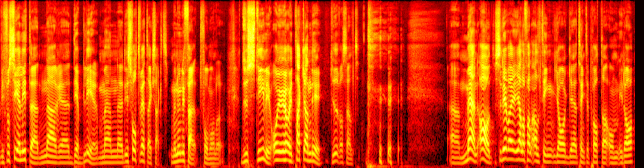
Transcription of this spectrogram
vi får se lite när det blir, men det är svårt att veta exakt. Men ungefär två månader. Du är stilig, oj oj oj, tack Andy! Gud vad snällt. Eh, men ja, så det var i alla fall allting jag eh, tänkte prata om idag.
